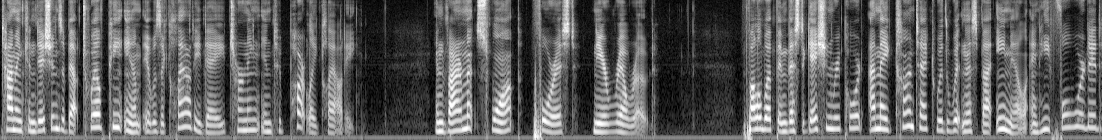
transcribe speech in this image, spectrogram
Time and conditions about 12 p.m. It was a cloudy day turning into partly cloudy. Environment swamp, forest, near railroad. Follow-up investigation report, I made contact with the witness by email and he forwarded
